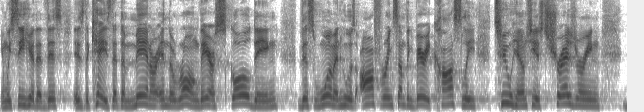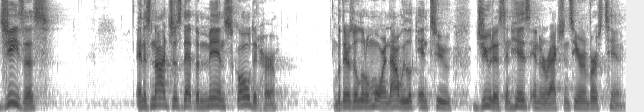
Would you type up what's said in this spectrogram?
And we see here that this is the case, that the men are in the wrong. They are scolding this woman who is offering something very costly to him. She is treasuring Jesus. And it's not just that the men scolded her, but there's a little more. And now we look into Judas and his interactions here in verse 10.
